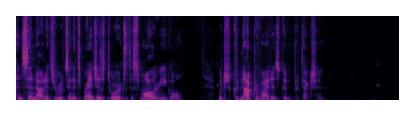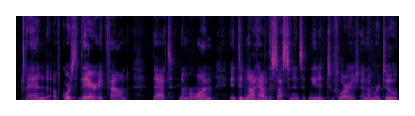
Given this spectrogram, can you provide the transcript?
and send out its roots and its branches towards the smaller eagle, which could not provide as good protection. And of course, there it found that number one, it did not have the sustenance it needed to flourish, and number two,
